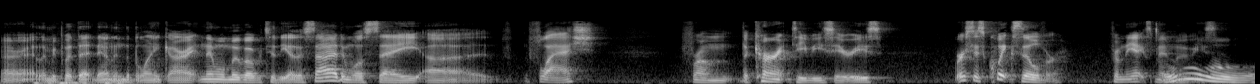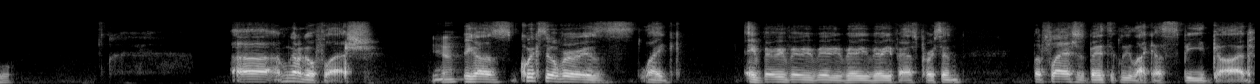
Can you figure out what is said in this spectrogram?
All right, let me put that down in the blank. All right, and then we'll move over to the other side and we'll say uh, Flash from the current TV series versus Quicksilver from the X Men movies. Uh, I'm gonna go Flash Yeah, because Quicksilver is like a very, very, very, very, very fast person, but Flash is basically like a speed god.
